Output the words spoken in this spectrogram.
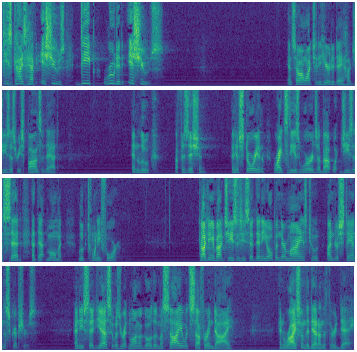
These guys have issues, deep rooted issues. And so I want you to hear today how Jesus responds to that. And Luke, a physician, a historian, writes these words about what Jesus said at that moment. Luke 24. Talking about Jesus, he said, Then he opened their minds to understand the scriptures. And he said, Yes, it was written long ago that the Messiah would suffer and die and rise from the dead on the third day.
